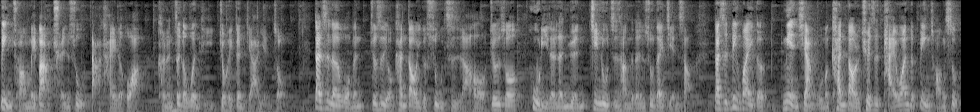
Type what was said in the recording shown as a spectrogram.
病床没办法全数打开的话，可能这个问题就会更加严重。但是呢，我们就是有看到一个数字，然后就是说护理的人员进入职场的人数在减少。但是另外一个面向，我们看到的却是台湾的病床数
